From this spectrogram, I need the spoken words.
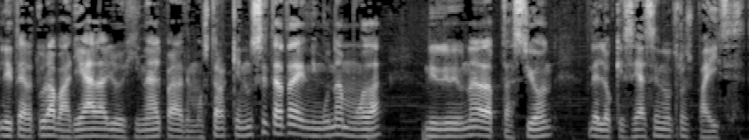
literatura variada y original para demostrar que no se trata de ninguna moda ni de una adaptación de lo que se hace en otros países.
